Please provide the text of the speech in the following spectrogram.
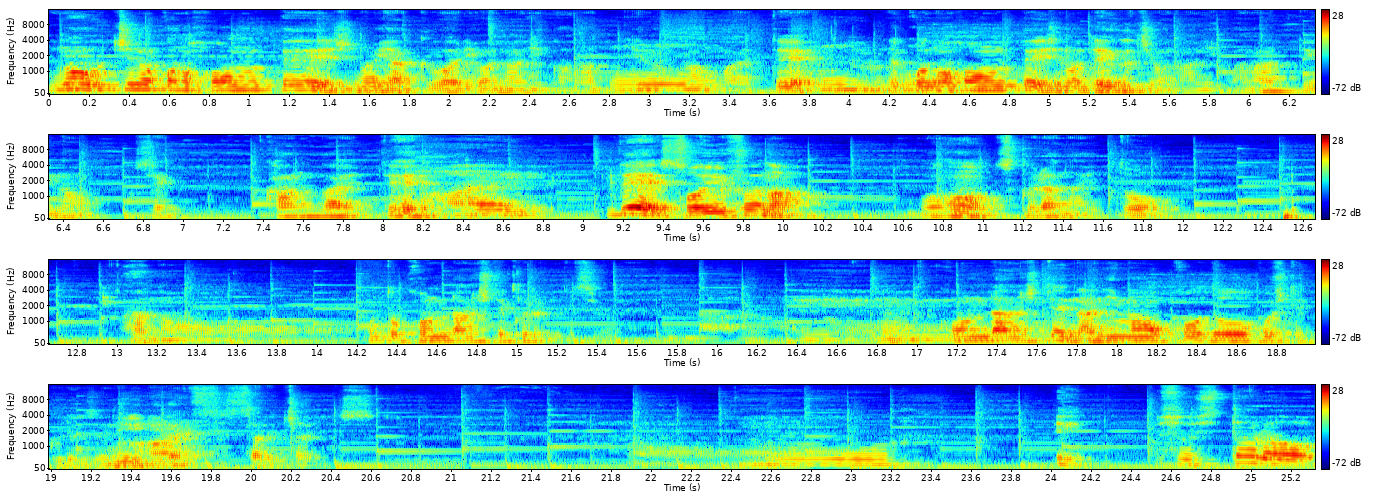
のうちのこのホームページの役割は何かなっていうのを考えて、うん。でこのホームページの出口は何かなっていうのをせ考えてーははい。いでそういうふうなものを作らないとあのー、本当混乱してくるんですよね、うん。ー混乱して何も行動を起こしてくれずに離脱されちゃいます、ほうんえそしたら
